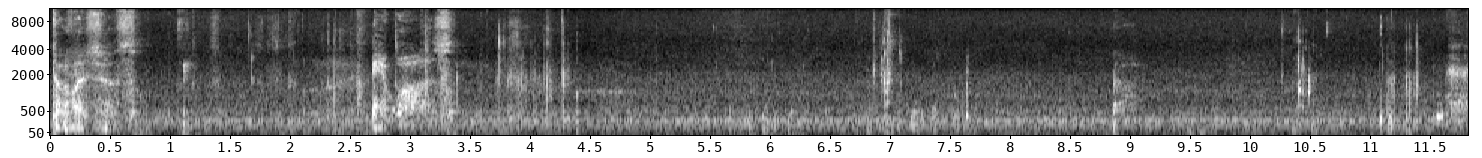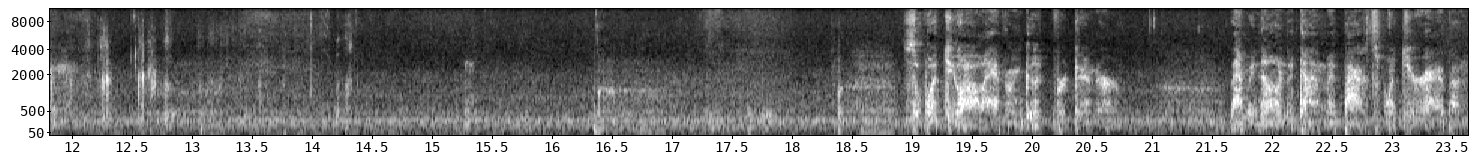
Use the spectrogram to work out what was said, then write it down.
delicious. It was. So what you all having good for dinner? Let me know in the comment box what you're having.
